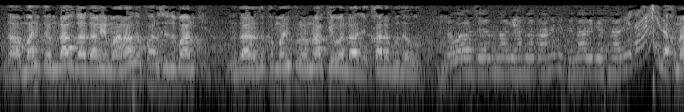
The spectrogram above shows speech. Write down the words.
دا ملک الاملاک دا داغے مانا دا فارسی زبان کی۔ ندار ذکر ملک الاملاک کے واللہ دے اسناد اخنا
